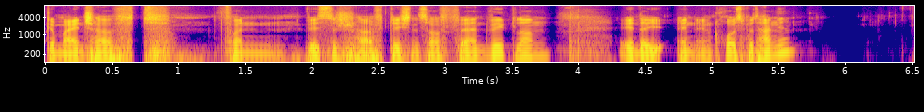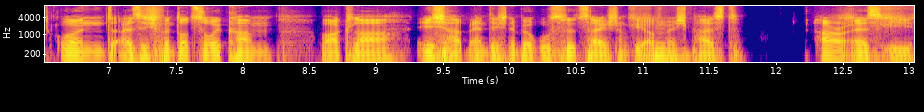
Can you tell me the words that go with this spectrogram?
Gemeinschaft von wissenschaftlichen Softwareentwicklern in, der, in, in Großbritannien. Und als ich von dort zurückkam, war klar, ich habe endlich eine Berufsbezeichnung, die auf hm. mich passt. RSE,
